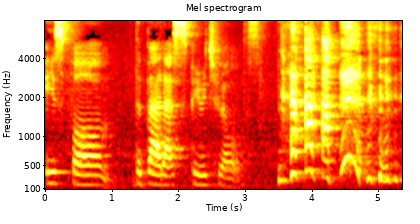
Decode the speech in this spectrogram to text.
is for the badass spirituals?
